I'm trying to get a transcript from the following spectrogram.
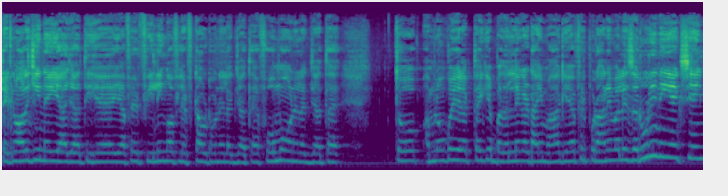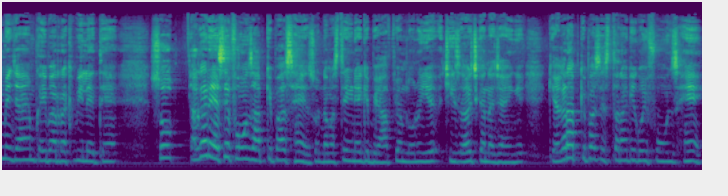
टेक्नोलॉजी नई आ जाती है या फिर फीलिंग ऑफ़ लेफ़्ट आउट होने लग जाता है फोमो होने लग जाता है। तो हम लोगों को ये लगता है कि बदलने का टाइम आ गया फिर पुराने वाले ज़रूरी नहीं है एक्सचेंज में जाएँ हम कई बार रख भी लेते हैं। सो so, अगर ऐसे फ़ोन्स आपके पास हैं सो so, नमस्ते इंडिया के बिहाफ पे हम दोनों ये चीज़ अर्ज़ करना चाहेंगे कि अगर आपके पास इस तरह के कोई फ़ोन्स हैं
